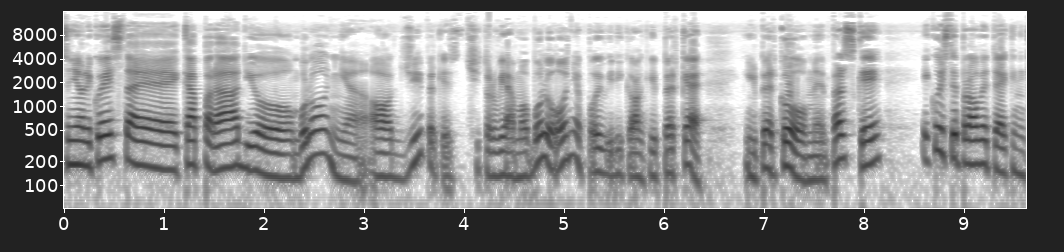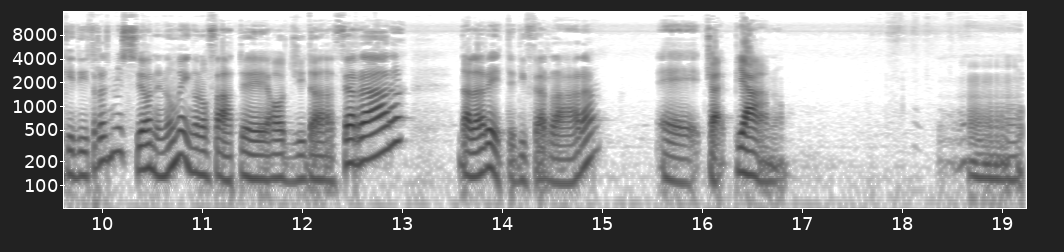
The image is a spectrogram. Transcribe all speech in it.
Signori, questa è K Radio Bologna oggi perché ci troviamo a Bologna, poi vi dico anche il perché, il per come, il perché e queste prove tecniche di trasmissione non vengono fatte oggi da Ferrara, dalla rete di Ferrara, eh, cioè piano, mm,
